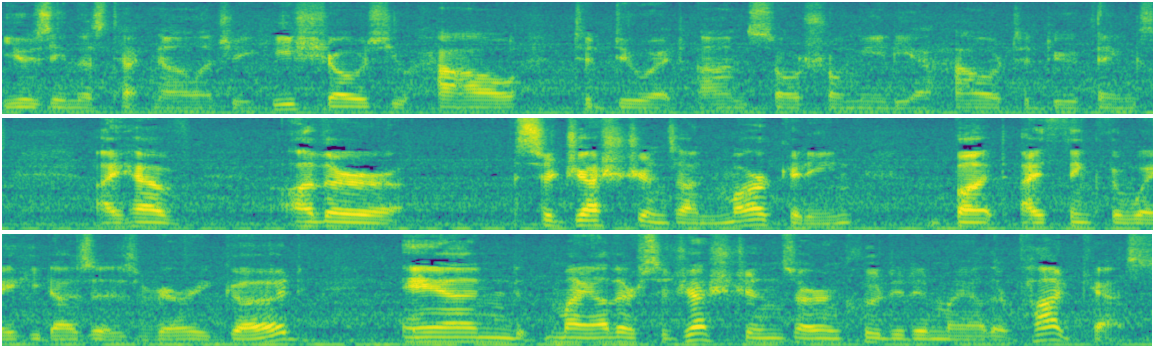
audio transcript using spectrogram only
using this technology. He shows you how to do it on social media, how to do things. I have other suggestions on marketing, but I think the way he does it is very good. And my other suggestions are included in my other podcasts.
